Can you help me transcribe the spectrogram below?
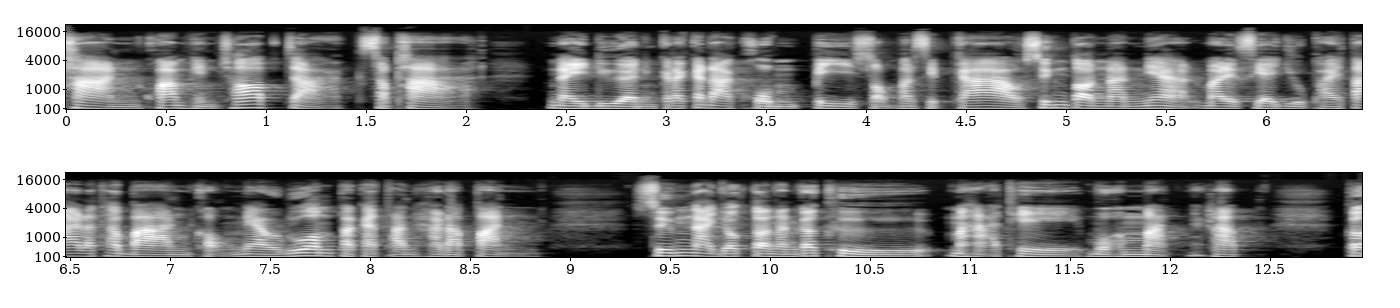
ผ่านความเห็นชอบจากสภาในเดือนกรกฎาคมปี 2019 ซึ่งตอนนั้นเนี่ยมาเลเซียอยู่ภายใต้รัฐบาลของแนวร่วมปะกตันฮาราปัน ซึ่งนายกตอนนั้นก็คือมหาเทโมฮัมหมัดนะครับ ก็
